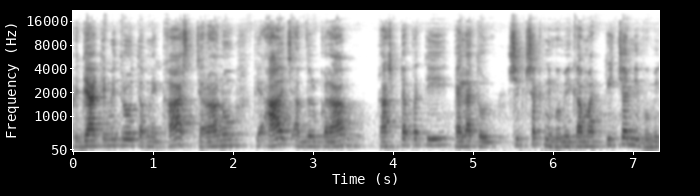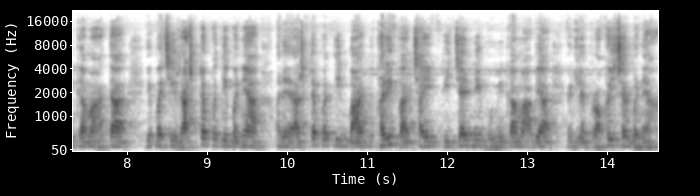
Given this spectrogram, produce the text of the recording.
વિદ્યાર્થી મિત્રો, તમને ખાસ જણાવવાનું કે આજ અબ્દુલ કલામ રાષ્ટ્રપતિ, પહેલાં તો શિક્ષકની ભૂમિકામાં, ટીચરની ભૂમિકામાં હતા. એ પછી રાષ્ટ્રપતિ બન્યા અને રાષ્ટ્રપતિ બાદ ફરી પાછા એ ટીચરની ભૂમિકામાં આવ્યા એટલે પ્રોફેસર બન્યા.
